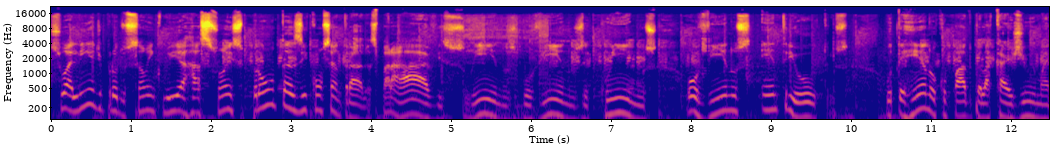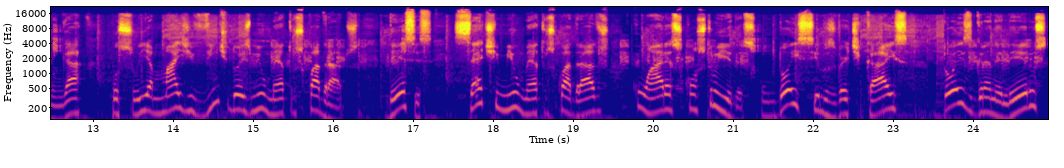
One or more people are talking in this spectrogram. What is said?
sua linha de produção incluía rações prontas e concentradas para aves, suínos, bovinos, equinos, ovinos, entre outros. O terreno ocupado pela Cargill em Maringá possuía mais de 22 mil metros quadrados. Desses, 7 mil metros quadrados com áreas construídas, com dois silos verticais, dois graneleiros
